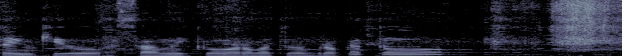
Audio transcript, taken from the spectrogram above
Thank you. Assalamualaikum warahmatullahi wabarakatuh.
